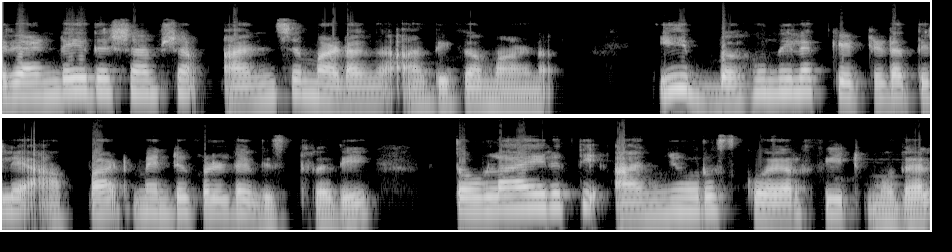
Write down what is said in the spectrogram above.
രണ്ടേ ദശാംശം അഞ്ച് മടങ്ങ് അധികമാണ്. ഈ ബഹുനില കെട്ടിടത്തിലെ അപ്പാർട്ട്മെന്റുകളുടെ വിസ്തൃതി തൊള്ളായിരത്തി അഞ്ഞൂറ് സ്ക്വയർ ഫീറ്റ് മുതൽ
